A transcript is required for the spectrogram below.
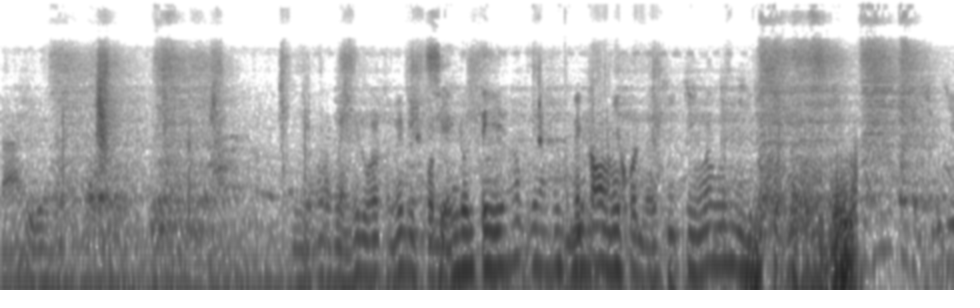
ได้เลยนี่มาจากไหนไม่รู้นะแต่ไม่มีคนเสียงดนตรีครับเวลาคุณในกล้องมีคนเหรอชีวิตจริงมันไม่มีทุกคน นี่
